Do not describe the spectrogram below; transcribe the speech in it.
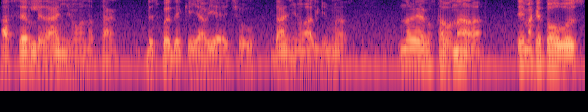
hacerle daño a Natán después de que ya había hecho daño a alguien más? No le hubiera costado nada. tema que todo es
